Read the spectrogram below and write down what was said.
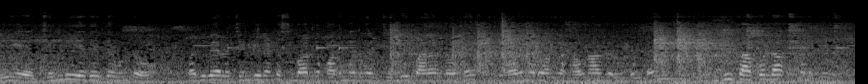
ఈ చెండి ఏదైతే ఉందో పదివేల చెండీలు అంటే సుమారుగా పదమూడు వేల చెండీ పారాయణలు అవుతాయి. పదమూడు వందల హవనాలు జరుగుతుంటాయి. ఇది కాకుండా మనకి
